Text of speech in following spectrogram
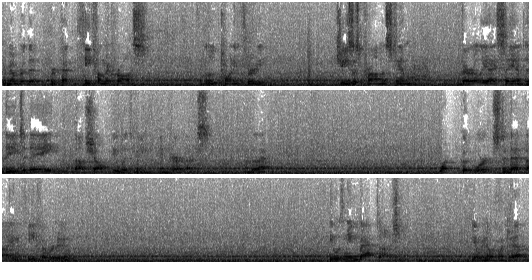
Remember the repentant thief on the cross in Luke 23? Jesus promised him Verily I say unto thee, today thou shalt be with me in paradise. Remember that? What good works did that dying thief ever do? He wasn't even baptized. Yeah, we know he went to heaven.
